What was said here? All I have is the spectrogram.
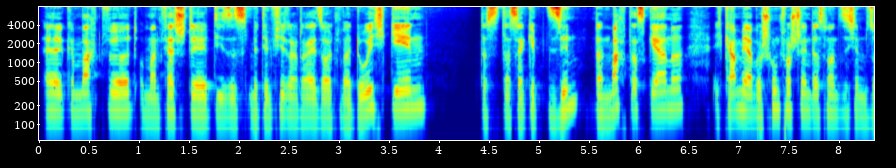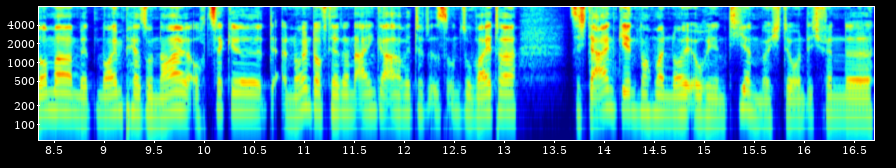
äh, gemacht wird und man feststellt, dieses mit dem 433 sollten wir durchgehen, das, das ergibt Sinn, dann macht das gerne. Ich kann mir aber schon vorstellen, dass man sich im Sommer mit neuem Personal, auch Zecke, der Neuendorf, der dann eingearbeitet ist und so weiter, sich dahingehend nochmal neu orientieren möchte. Und ich finde,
